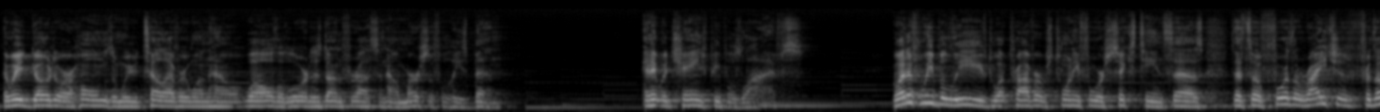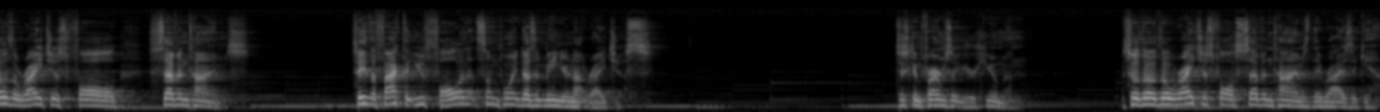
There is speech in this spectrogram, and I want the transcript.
That we'd go to our homes and we would tell everyone how well the Lord has done for us and how merciful He's been. And it would change people's lives. What if we believed what Proverbs 24, 16 says, that so for the righteous, for though the righteous fall seven times. See, the fact that you've fallen at some point doesn't mean you're not righteous. It just confirms that you're human. So though the righteous fall seven times, they rise again.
